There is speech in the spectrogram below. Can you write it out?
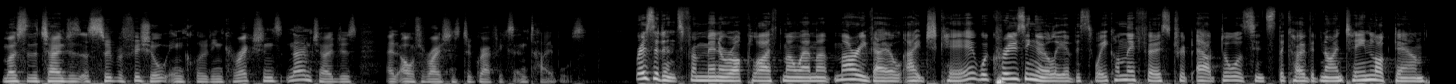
Most of the changes are superficial, including corrections, name changes, and alterations to graphics and tables. Residents from Menarock Life Moama Murray Vale Aged Care were cruising earlier this week on their first trip outdoors since the COVID 19 lockdown.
